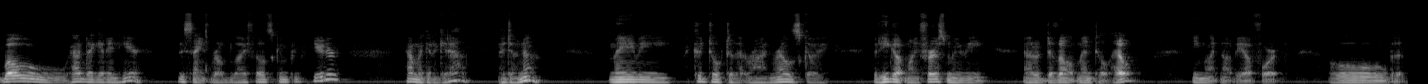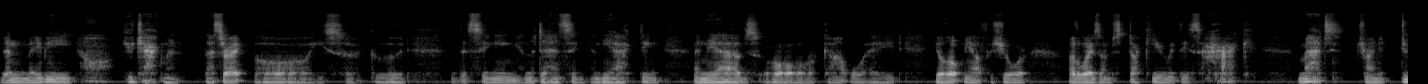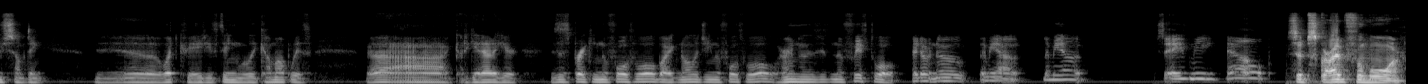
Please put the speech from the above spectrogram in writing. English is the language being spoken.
Whoa, how did I get in here? This ain't Rob Liefeld's computer. How am I going to get out? I don't know. Maybe I could talk to that Ryan Reynolds guy, but he got my first movie out of developmental hell. He might not be up for it. Oh, but then maybe Hugh Jackman. That's right. Oh, he's so good with the singing and the dancing and the acting and the abs. Oh, can't wait. He'll help me out for sure. Otherwise, I'm stuck here with this hack, Matt, trying to do something. What creative thing will he come up with? Ah, gotta get out of here. Is this breaking the fourth wall by acknowledging the fourth wall? Or is it in the fifth wall? I don't know. Let me out. Let me out. Save me. Help. Subscribe for more.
